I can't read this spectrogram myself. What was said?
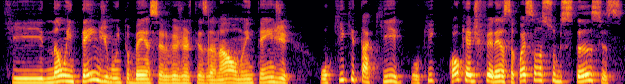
que não entende muito bem a cerveja artesanal, não entende o que está aqui, o que, qual que é a diferença, quais são as substâncias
